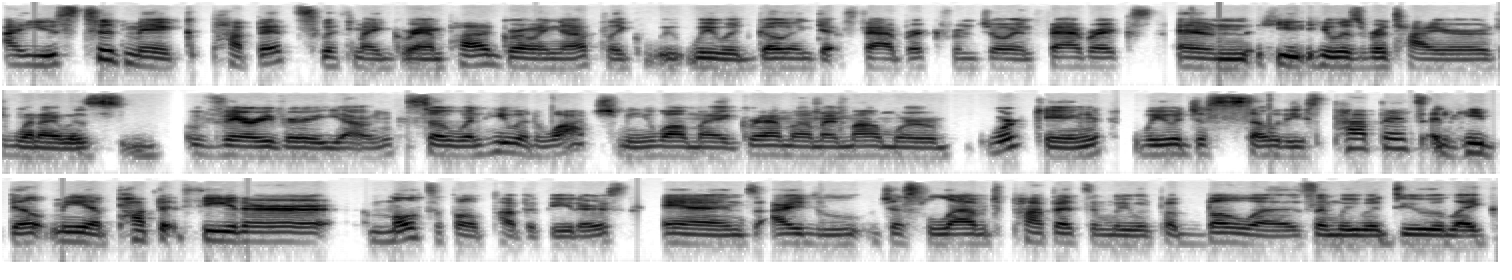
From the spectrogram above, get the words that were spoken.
I used to make puppets with my grandpa growing up. Like we, we would go and get fabric from Jo-Ann Fabrics. And he, he was retired when I was very, very young. So when he would watch me while my grandma and my mom were working, we would just sew these puppets. And he built me a puppet theater, multiple puppet theaters. And I just loved puppets. And we would put boas and we would do like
